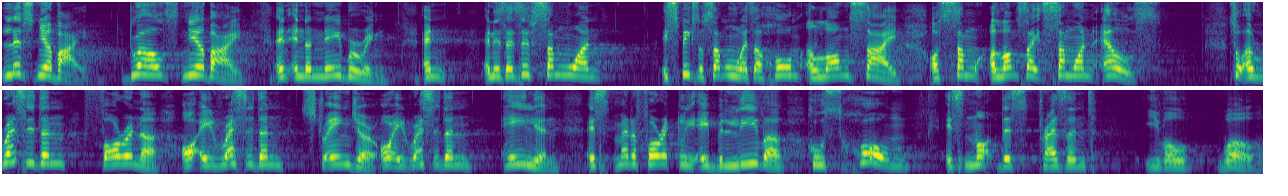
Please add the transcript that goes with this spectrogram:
lives nearby, dwells nearby, in, in the neighboring. And, and it's as if someone, it speaks of someone who has a home alongside or some, alongside someone else. So a resident foreigner or a resident stranger or a resident alien is metaphorically a believer whose home is not this present evil world.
